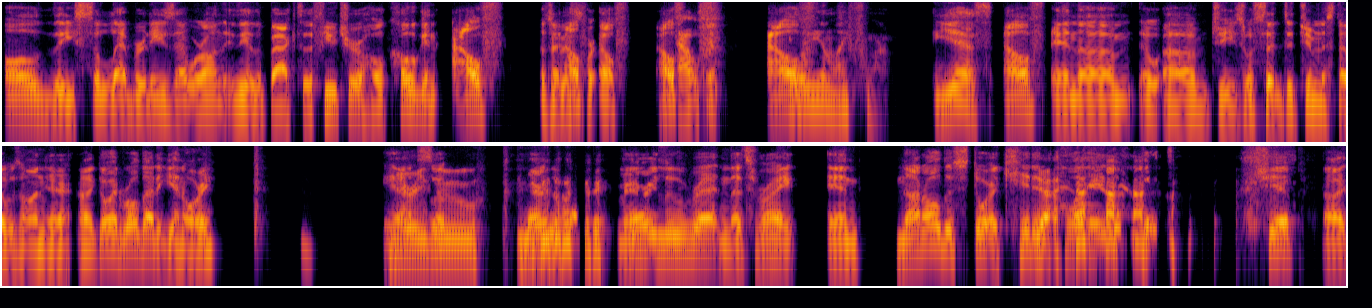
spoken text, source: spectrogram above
all the celebrities that were on the, the Back to the Future, Hulk Hogan, Alf. Was it Alf or Elf? Alf. Alf. Yeah. Alf. Alien life form. Yes, Alf and um, oh, um, geez, what's the, the gymnast that was on there? Uh, go ahead, roll that again, Ori. Yeah, Mary so, Lou. Mary Lou, Mary Lou Retton. That's right. And not all the story. A kid in yeah. play. Chip. Uh,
